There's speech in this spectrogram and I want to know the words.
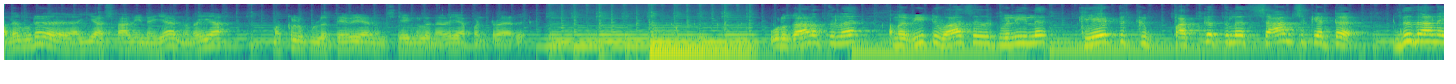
அதை விட ஐயா ஸ்டாலின் ஐயா நிறையா மக்களுக்குள்ள தேவையான விஷயங்களை நிறையா பண்ணுறாரு ஒரு காலத்தில் நம்ம வீட்டு வாசலுக்கு வெளியில் கேட்டுக்கு பக்கத்தில் சான்ஸ் கேட்ட இதுதானே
